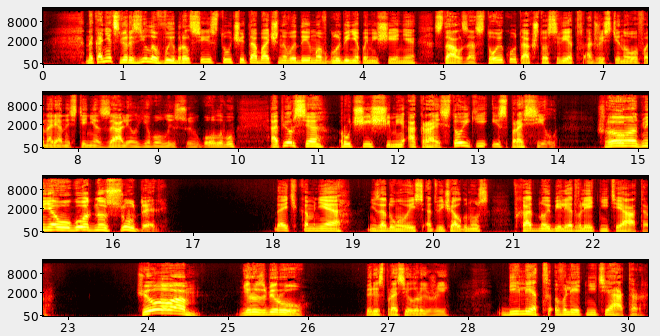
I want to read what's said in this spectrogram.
Наконец Верзила выбрался из тучи табачного дыма в глубине помещения, стал за стойку, так что свет от жестяного фонаря на стене залил его лысую голову, оперся ручищами о край стойки и спросил. — Что вам от меня угодно, сударь? — Дайте-ка мне, — не задумываясь, отвечал Гнус, — входной билет в летний театр. — Чего вам? Не разберу, — переспросил Рыжий билет в летний театр.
